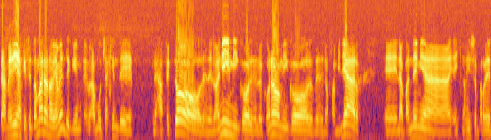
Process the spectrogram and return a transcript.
las medidas que se tomaron, obviamente que a mucha gente les afectó desde lo anímico, desde lo económico, desde lo familiar eh, la pandemia nos hizo perder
